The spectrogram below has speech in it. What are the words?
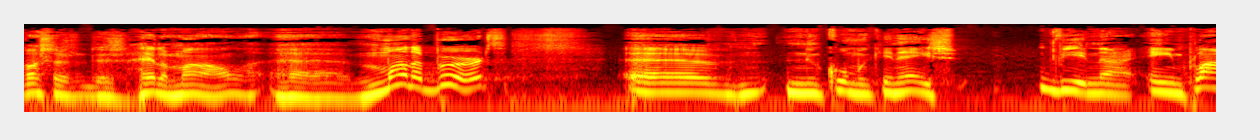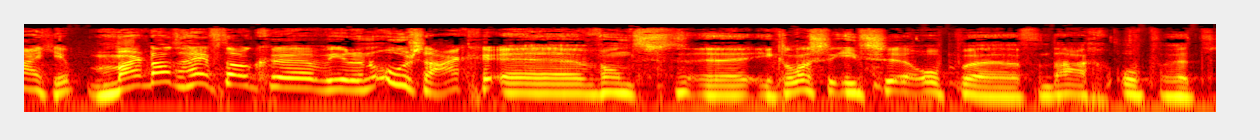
Dat was er dus helemaal. Uh, Mother Bird. Uh, nu kom ik ineens weer naar één plaatje. Maar dat heeft ook uh, weer een oorzaak. Want ik las iets op vandaag op het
